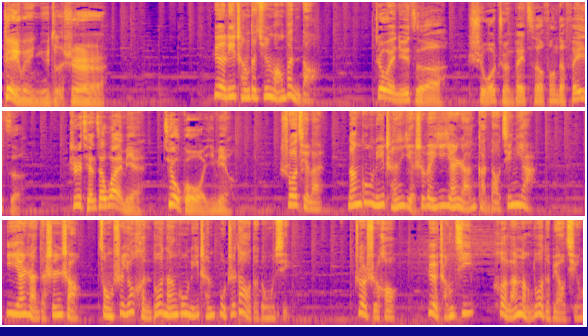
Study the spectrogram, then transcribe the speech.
这位女子是？月离城的君王问道：“这位女子是我准备册封的妃子，之前在外面救过我一命。”说起来。南宫离尘也是为伊嫣然感到惊讶，伊嫣然的身上总是有很多南宫离尘不知道的东西。这时候，岳成基、贺兰冷落的表情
